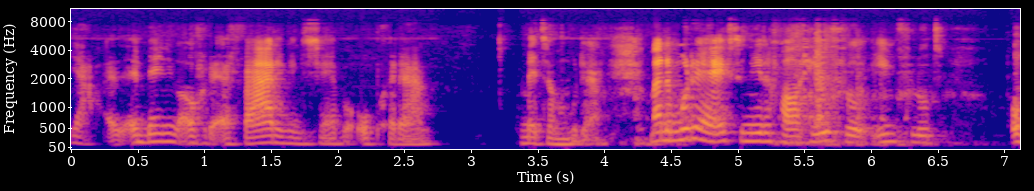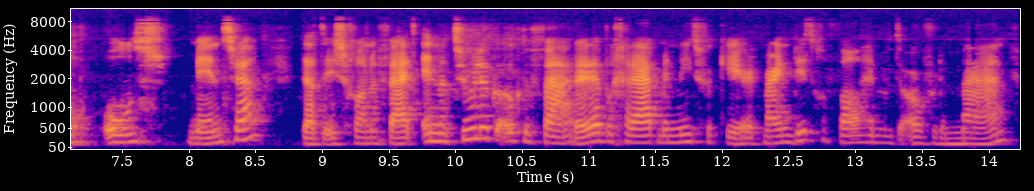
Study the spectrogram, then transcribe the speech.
ja, een mening over de ervaringen die ze hebben opgedaan met hun moeder. Maar de moeder heeft in ieder geval heel veel invloed op ons mensen. Dat is gewoon een feit. En natuurlijk ook de vader, hè? begrijp me niet verkeerd. Maar in dit geval hebben we het over de maan.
